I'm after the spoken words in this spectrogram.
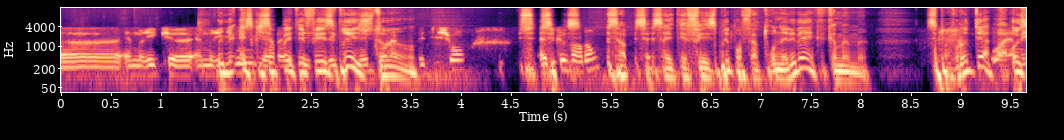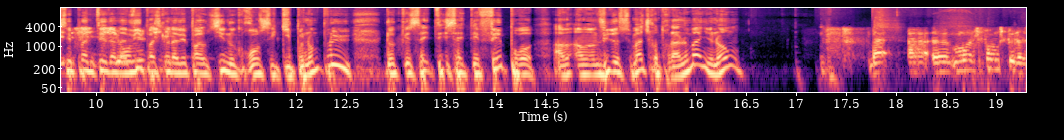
euh, Emric euh, Emric Mais est-ce que ça n'a pas été fait exprès, justement compétition. Est-ce que pardon ça, ça, a été fait exprès pour faire tourner les mecs, quand même. C'est pas volontaire. Ouais, on s'est planté si dans la vie parce qu'on n'avait pas aussi une grosse équipe non plus. Donc ça a été, ça a été fait pour en, en vue de ce match contre l'Allemagne, non? Bah, euh, moi, je pense que la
